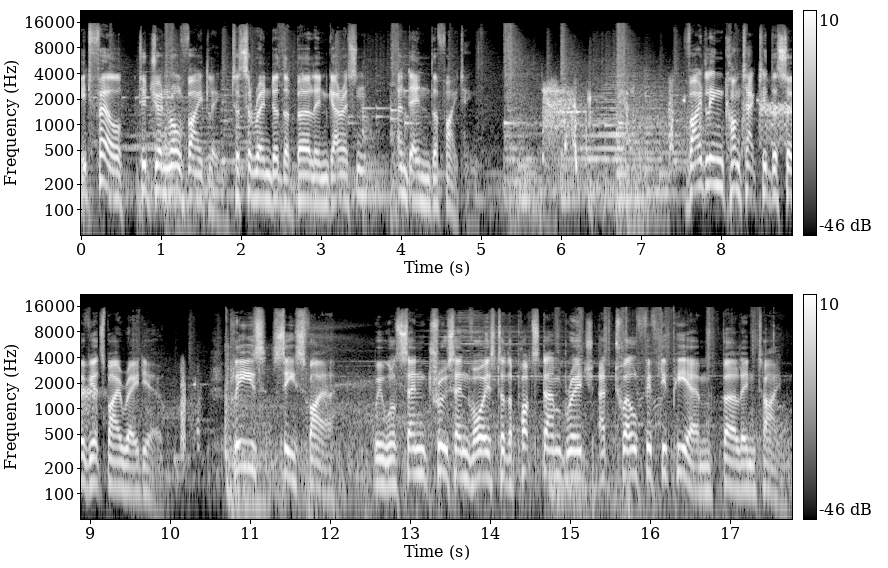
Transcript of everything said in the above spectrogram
It fell to General Weidling to surrender the Berlin garrison and end the fighting. Weidling contacted the Soviets by radio. Please cease fire. We will send truce envoys to the Potsdam Bridge at 12.50 p.m. Berlin time.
